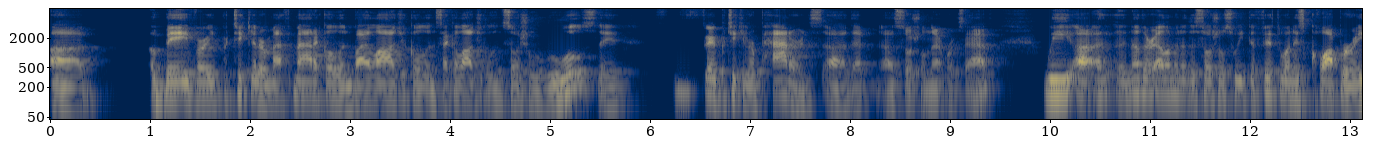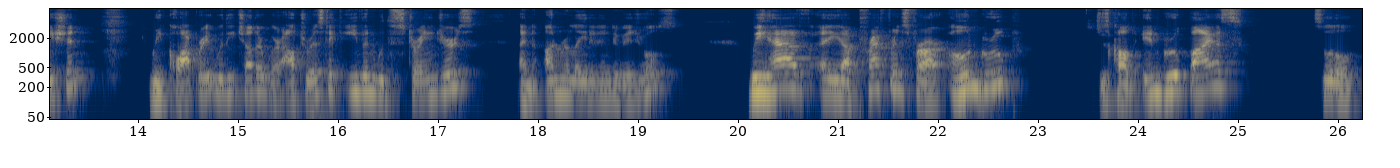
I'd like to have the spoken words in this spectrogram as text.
Uh, obey very particular mathematical and biological and psychological and social rules. They very particular patterns uh, that uh, social networks have. We uh, another element of the social suite. The fifth one is cooperation. We cooperate with each other. We're altruistic, even with strangers and unrelated individuals. We have a, a preference for our own group, which is called in-group bias. It's a little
